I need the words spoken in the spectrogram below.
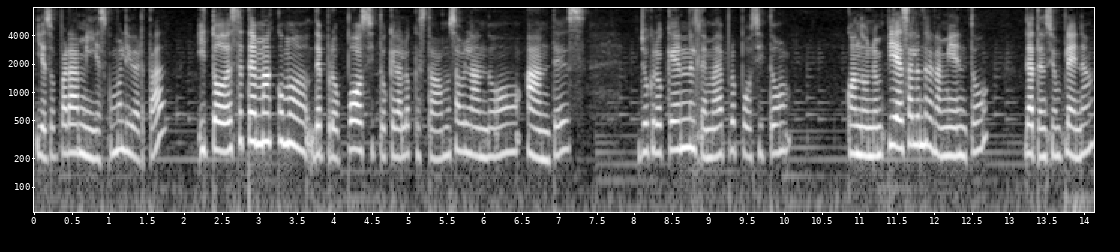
Y eso para mí es como libertad. Y todo este tema como de propósito, que era lo que estábamos hablando antes, yo creo que en el tema de propósito, cuando uno empieza el entrenamiento de atención plena,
